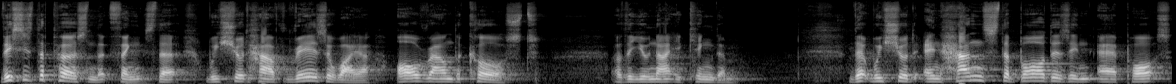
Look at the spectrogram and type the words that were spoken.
This is the person that thinks that we should have razor wire all round the coast of the United Kingdom. That we should enhance the borders in airports,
